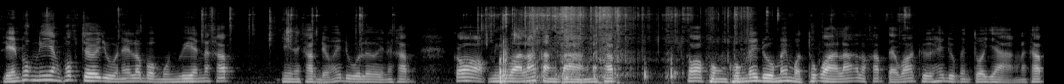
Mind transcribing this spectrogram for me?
เหรียญพวกนี้ยังพบเจออยู่ในระบบหมุนเวียนนะครับ นี่นะครับ เดี๋ยวให้ดูเลยนะครับ ก็มีวาระต่างๆนะครับ ก็คงคงได้ดูไม่หมดทุกวาระหรอกครับ แต่ว่าคือให้ดูเป็นตัวอย่างนะครับ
